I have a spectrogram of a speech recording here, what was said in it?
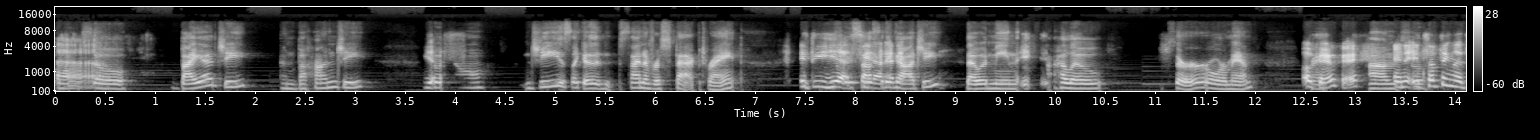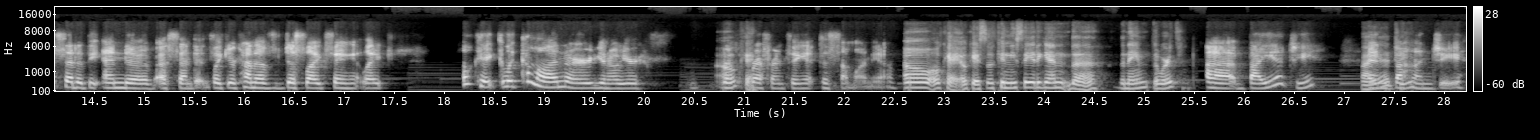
Uh, so Bayaji and Bahanji. Yes, So G is like a sign of respect, right? It, yes, yeah. and that would mean hello, sir or man. okay, right. okay. Um, and so- it's something that's said at the end of a sentence like you're kind of just like saying it like okay like come on or you know you're re- okay. referencing it to someone yeah Oh, okay. Okay. So can you say it again? The the name, the words? uh bayaji and bahanji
